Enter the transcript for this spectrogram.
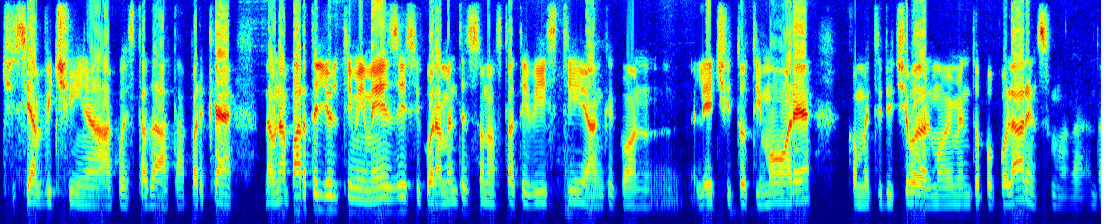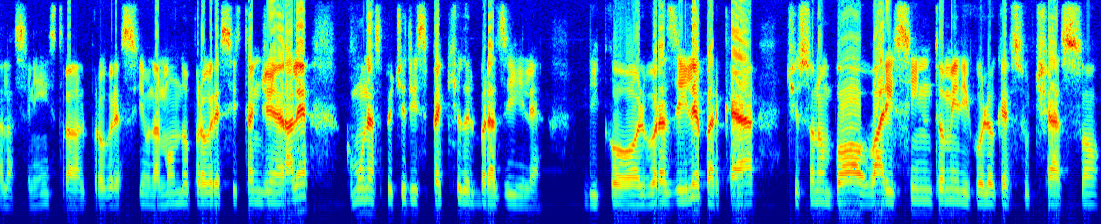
ci si avvicina a questa data, perché da una parte gli ultimi mesi sicuramente sono stati visti anche con lecito timore, come ti dicevo, dal movimento popolare, insomma da, dalla sinistra, dal progressivo, dal mondo progressista in generale, come una specie di specchio del Brasile. Dico il Brasile perché ci sono un po' vari sintomi di quello che è successo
